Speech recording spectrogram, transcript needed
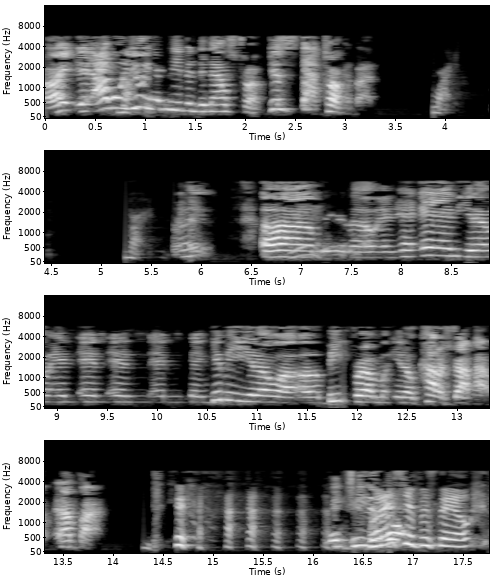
All right, and I want right. you haven't even denounced Trump. Just stop talking about it. Right. Right. Right. Um, you know, and, and, and, you know, and, and, and, and, and give me, you know, a, a beat from, you know, college dropout and I'm fine. Make Jesus well, that walk. ship is sailed.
